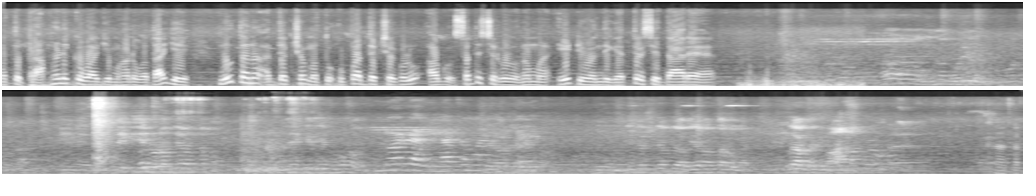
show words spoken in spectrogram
ಮತ್ತು ಪ್ರಾಮಾಣಿಕವಾಗಿ ಮಾಡುವುದಾಗಿ ನೂತನ ಅಧ್ಯಕ್ಷ ಮತ್ತು ಉಪಾಧ್ಯಕ್ಷರುಗಳು ಹಾಗೂ ಸದಸ್ಯರುಗಳು ನಮ್ಮ ಸಹಕಾರ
